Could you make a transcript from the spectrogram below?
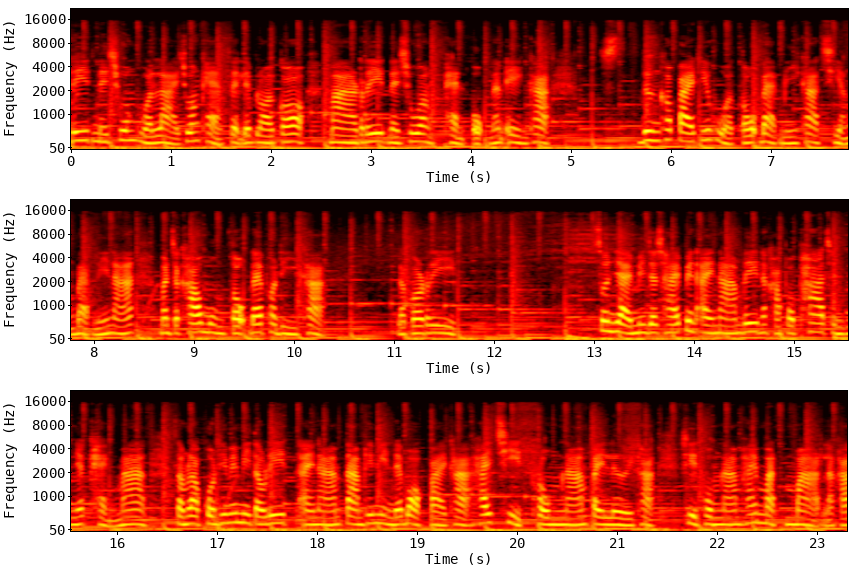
รีดในช่วงหัวไหล่ช่วงแขนเสร็จเรียบร้อยก็มารีดในช่วงแผ่นอกนั่นเองค่ะ ดึงเข้าไปที่หัวโต๊ะแบบนี้ค่ะ เฉียงแบบนี้นะ มันจะเข้ามุมโต๊ะได้พอดีค่ะ แล้วก็รีด ส่วนใหญ่มินจะใช้เป็นไอ้น้ำรีดนะคะ เพราะผ้าชนิดนี้แข็งมากสำหรับคนที่ไม่มีเตารีดไอ้น้ำตามที่มินได้บอกไปค่ะ ให้ฉีดพรมน้ำไปเลยค่ะ ฉีดพรมน้ำให้หมาดนะคะ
